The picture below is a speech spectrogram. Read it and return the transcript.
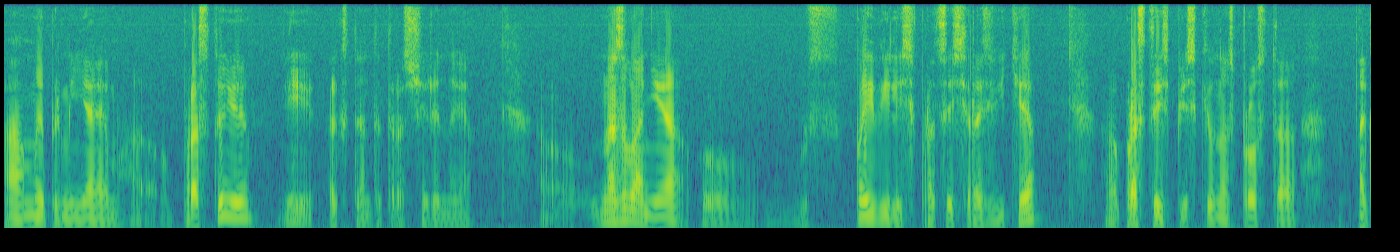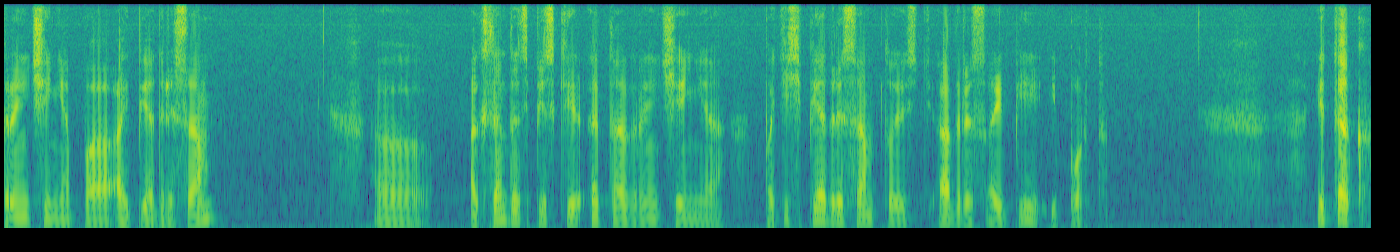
А мы применяем а, простые и extended, расширенные. А, названия э, появились в процессе развития. А, простые списки у нас просто ограничения по IP-адресам. Extended списки это ограничения по TCP адресам, то есть адрес IP и порт. Итак,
